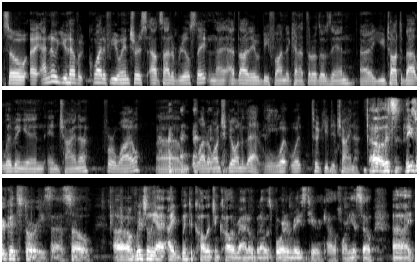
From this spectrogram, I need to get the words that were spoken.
so I, I, know you have a, quite a few interests outside of real estate, and I, I, thought it would be fun to kind of throw those in. Uh, you talked about living in, in China for a while. Um, why don't you go into that? What what took you to China? Oh, this is, these are good stories. Uh, so uh, originally, I, I, went to college in Colorado, but I was born and raised here in California. So uh, I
